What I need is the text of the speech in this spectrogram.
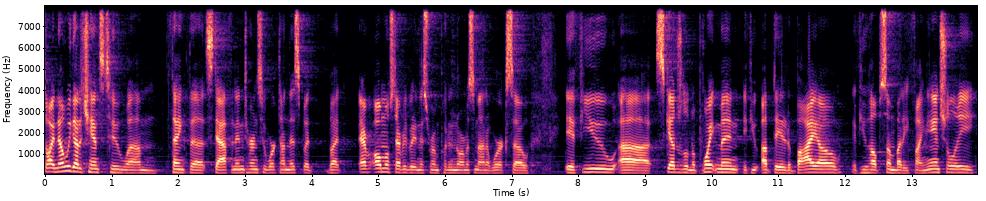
So I know we got a chance to um, thank the staff and interns who worked on this, but but ev almost everybody in this room put an enormous amount of work. So if you uh, scheduled an appointment, if you updated a bio, if you helped somebody financially,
